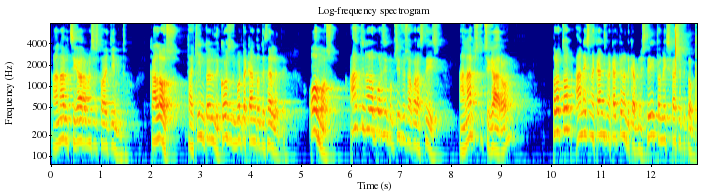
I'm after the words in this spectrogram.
ανάβει τσιγάρο μέσα στο ακίνητο. Καλώς. Το ακίνητο είναι δικό σας, μπορείτε να κάνετε ό,τι θέλετε. Όμως, αν την ώρα που έρθει υποψήφιος αγοραστής ανάψει το τσιγάρο, πρώτον, αν έχεις να κάνεις με κάποιον αντικαπνιστή, τον έχεις χάσει επιτόπου.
